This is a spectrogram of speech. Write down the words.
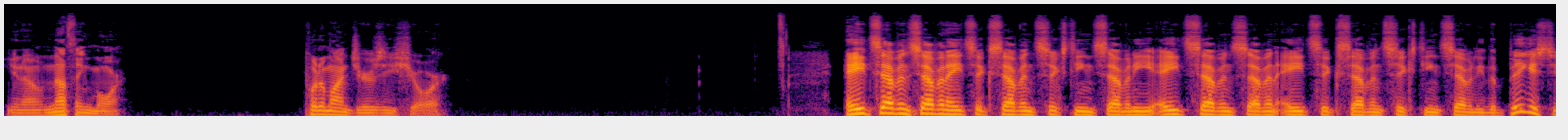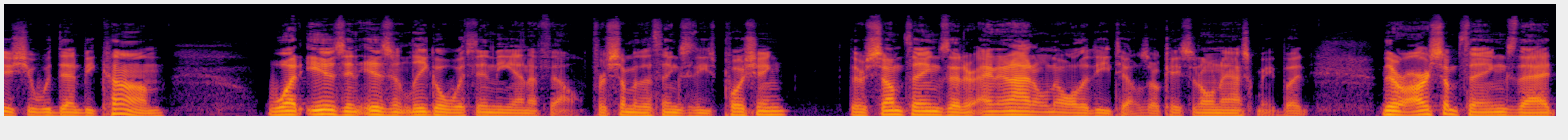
you know, nothing more. Put him on Jersey Shore. 877 867 1670, 877 867 1670. The biggest issue would then become what is and isn't legal within the NFL for some of the things that he's pushing. There's some things that are, and I don't know all the details, okay, so don't ask me, but there are some things that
